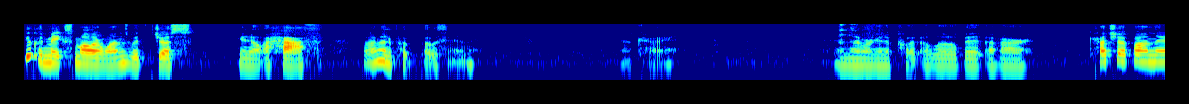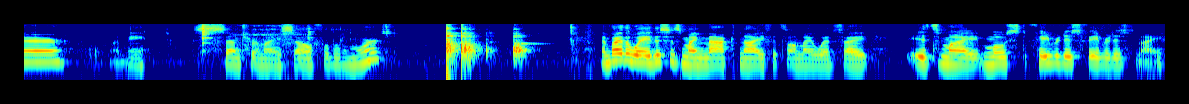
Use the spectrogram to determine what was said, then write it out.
You could make smaller ones with just, you know, a half, but I'm going to put both in. Okay. And then we're going to put a little bit of our ketchup on there. Let me center myself a little more. And by the way, this is my Mac knife. It's on my website. It's my most favoriteest, favoriteest knife.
